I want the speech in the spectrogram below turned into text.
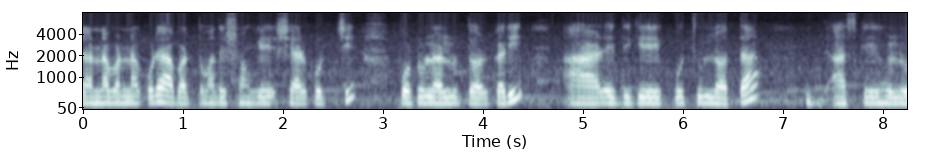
রান্না বান্না করে আবার তোমাদের সঙ্গে শেয়ার করছি, পটল আলুর তরকারি। আর এদিকে কচুর লতা, আজকে হলো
